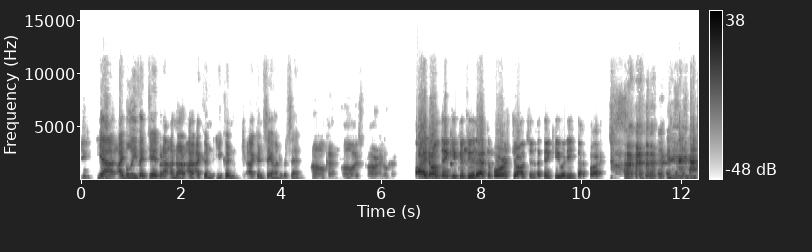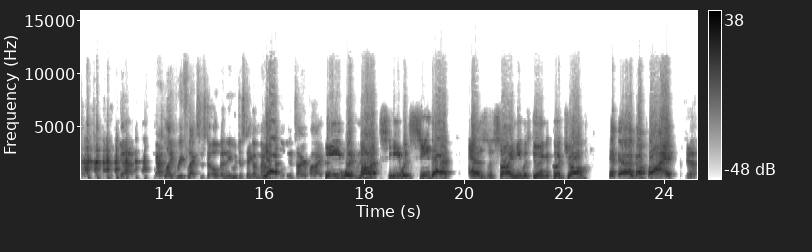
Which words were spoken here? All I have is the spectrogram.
being, Yeah, I believe it did, but I, I'm not. I, I couldn't. You couldn't. I couldn't say 100. percent oh, okay. Oh, I, all right. Okay. I don't think you could do that to Boris Johnson. I think he would eat that pie. yeah, cat-like reflexes to open, and he would just take a mouthful Yeah. of the entire pie. He would not. He would see that as a sign he was doing a good job. yeah, I got pie. Yeah,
